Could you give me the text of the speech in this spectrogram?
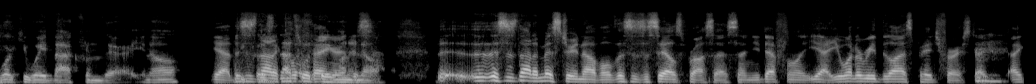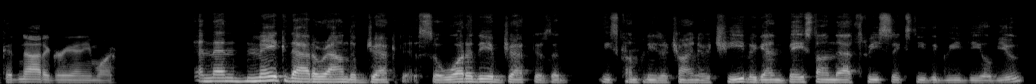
work your way back from there. You know. Yeah, this because is not a that's what they want to know. This is not a mystery novel. This is a sales process, and you definitely, yeah, you want to read the last page first. I, I could not agree anymore. And then make that around objectives. So, what are the objectives that these companies are trying to achieve again based on that 360 degree deal view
